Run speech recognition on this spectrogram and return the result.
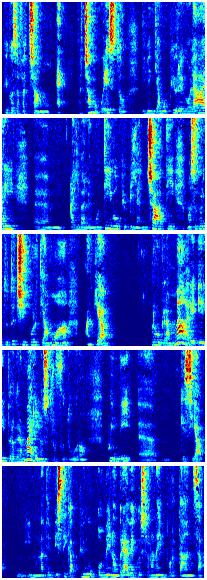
che cosa facciamo? Eh, facciamo questo, diventiamo più regolari ehm, a livello emotivo, più bilanciati, ma soprattutto ci portiamo a, anche a programmare e riprogrammare il nostro futuro, quindi eh, che sia in una tempistica più o meno breve, questo non ha importanza,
